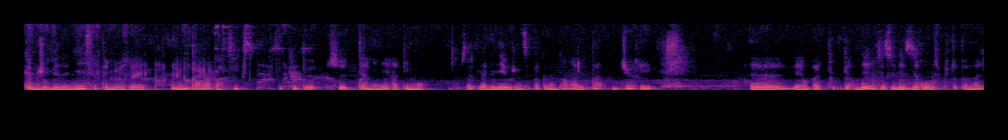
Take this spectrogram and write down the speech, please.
Comme je vous ai dit, ça peut durer longtemps la partie qui peut se terminer rapidement. C'est pour ça que la vidéo, je ne sais pas combien de temps elle va durer. Euh, mais on va tout garder. Ça, c'est des zéros, c'est plutôt pas mal.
